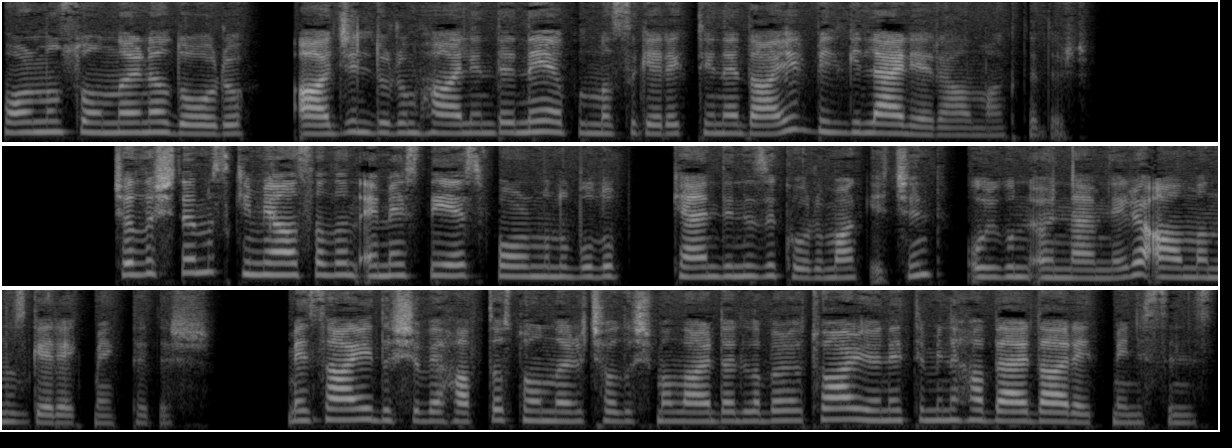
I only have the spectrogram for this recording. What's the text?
Formun sonlarına doğru acil durum halinde ne yapılması gerektiğine dair bilgiler yer almaktadır. Çalıştığımız kimyasalın MSDS formunu bulup kendinizi korumak için uygun önlemleri almanız gerekmektedir. Mesai dışı ve hafta sonları çalışmalarda laboratuvar yönetimini haberdar etmelisiniz.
